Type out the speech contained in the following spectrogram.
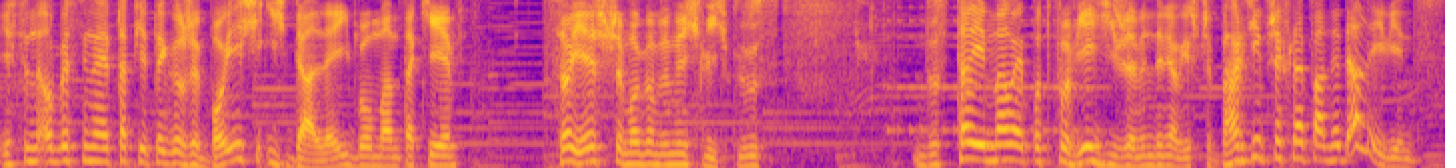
jestem obecnie na etapie tego, że boję się iść dalej, bo mam takie... Co jeszcze mogą wymyślić? Plus dostaję małe podpowiedzi, że będę miał jeszcze bardziej przechlepane dalej, więc...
